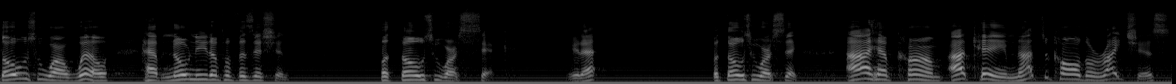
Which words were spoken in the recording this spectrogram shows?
Those who are well have no need of a physician, but those who are sick. Hear that? But those who are sick. I have come, I came not to call the righteous,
